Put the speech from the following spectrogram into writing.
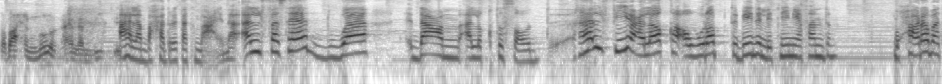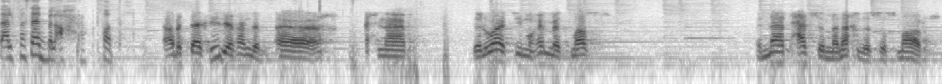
صباح النور أهلا بيكي. أهلا بحضرتك معانا. الفساد و دعم الاقتصاد. هل في علاقة أو ربط بين الاثنين يا فندم؟ محاربة الفساد بالأحرى. اتفضل. آه بالتأكيد يا فندم. آه إحنا دلوقتي مهمة مصر إنها تحسن مناخ الاستثمار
